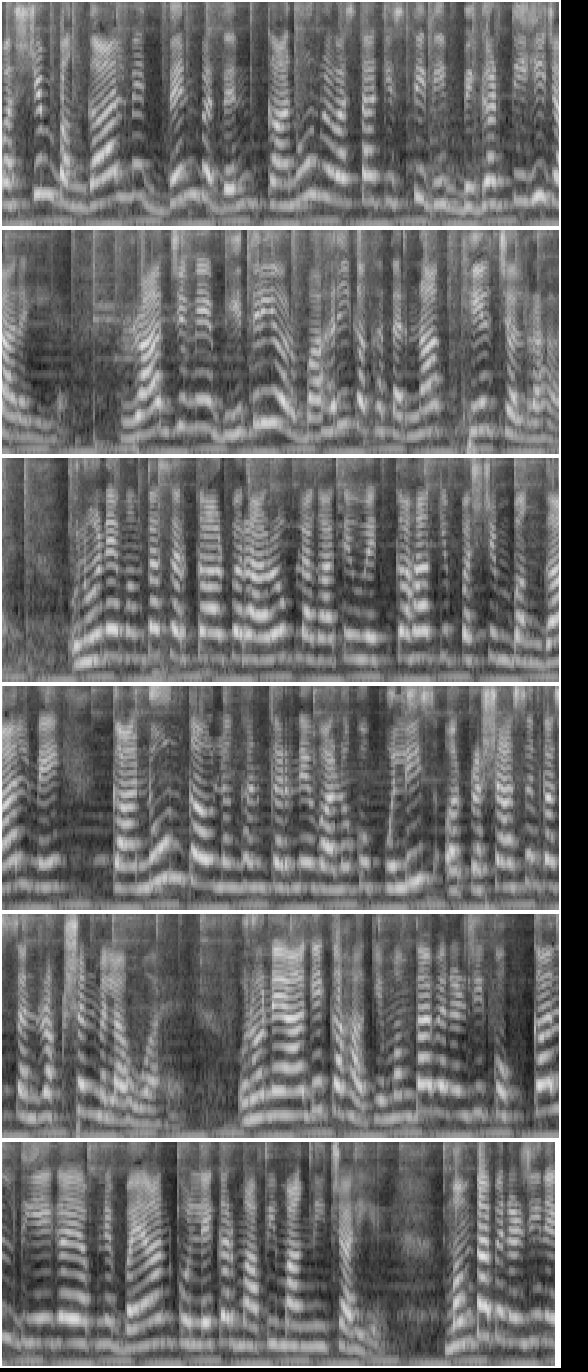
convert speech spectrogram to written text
पश्चिम बंगाल में दिन ब दिन कानून व्यवस्था की स्थिति बिगड़ती ही जा रही है। राज्य में भीतरी और बाहरी का खतरनाक खेल चल रहा है। उन्होंने ममता सरकार पर आरोप लगाते हुए कहा कि पश्चिम बंगाल में कानून का उल्लंघन करने वालों को पुलिस और प्रशासन का संरक्षण मिला हुआ है। उन्होंने आगे कहा कि ममता बनर्जी को कल दिए गए अपने बयान को लेकर माफ़ी मांगनी चाहिए। ममता बनर्जी ने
